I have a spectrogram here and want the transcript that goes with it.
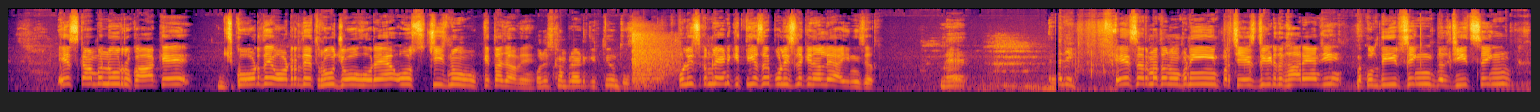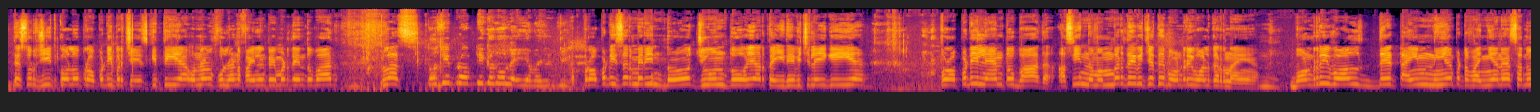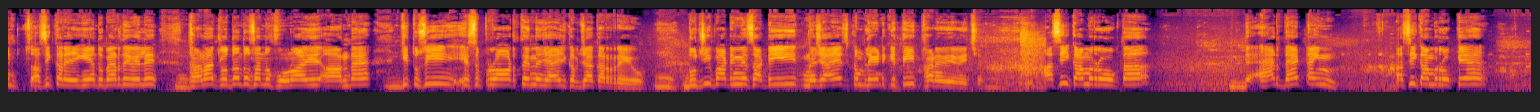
ਇਸ ਕੰਮ ਨੂੰ ਰੁਕਾ ਕੇ ਕੋਰਟ ਦੇ ਆਰਡਰ ਦੇ ਥਰੂ ਜੋ ਹੋ ਰਿਹਾ ਉਸ ਚੀਜ਼ ਨੂੰ ਕੀਤਾ ਜਾਵੇ। ਪੁਲਿਸ ਕੰਪਲੇਂਟ ਕੀਤੀ ਹੁਣ ਤੁਸੀਂ? ਪੁਲਿਸ ਕੰਪਲੇਂਟ ਕੀਤੀ ਹੈ ਸਰ। ਪੁਲਿਸ ਲੇਕਿਨ ਹਲੇ ਆਈ ਨਹੀਂ ਸਰ। ਮੈਂ ਜੀ ਇਹ ਸਰ ਮੈਂ ਤੁਹਾਨੂੰ ਆਪਣੀ ਪਰਚੇਸ ਡੀਡ ਦਿਖਾ ਰਿਹਾ ਜੀ। ਮੈਂ ਕੁਲਦੀਪ ਸਿੰਘ ਦਲਜੀਤ ਸਿੰਘ ਤੇ ਸੁਰਜੀਤ ਕੋਲੋਂ ਪ੍ਰਾਪਰਟੀ ਪਰਚੇਸ ਕੀਤੀ ਹੈ। ਉਹਨਾਂ ਨੂੰ ਫੁੱਲ ਐਂਡ ਫਾਈਨਲ ਪੇਮੈਂਟ ਦੇਣ ਤੋਂ ਬਾਅਦ। ਪਲੱਸ ਤੁਸੀਂ ਪ੍ਰਾਪਰਟੀ ਕਦੋਂ ਲਈ ਹੈ ਵਜਨ ਜੀ? ਪ੍ਰਾਪਰਟੀ ਸਰ ਮੇਰੀ 9 ਜੂਨ 2023 ਦੇ ਵਿੱਚ ਲਈ ਗਈ ਹੈ। ਪ੍ਰਾਪਰਟੀ ਲੈਣ ਤੋਂ ਬਾਅਦ ਅਸੀਂ ਨਵੰਬਰ ਦੇ ਵਿੱਚ ਇੱਥੇ ਬਾਉਂਡਰੀ ਵਾਲ ਕਰਨ ਆਏ ਆ ਬਾਉਂਡਰੀ ਵਾਲ ਦੇ ਟਾਈਮ ਨੀਆਂ ਪਟਵਾਈਆਂ ਨੇ ਸਾਨੂੰ ਅਸੀਂ ਘਰੇ ਗਏ ਆ ਦੁਪਹਿਰ ਦੇ ਵੇਲੇ। ਥਾਣਾ ਚੌਧਾਂ ਤੋਂ ਸਾਨੂੰ ਫੋਨ ਆਂਦਾ ਹੈ ਕਿ ਤੁਸੀਂ ਇਸ ਪਲਾਟ ਤੇ ਨਜਾਇਜ਼ ਕਬਜ਼ਾ ਕਰ ਰਹੇ ਹੋ। ਦੂਜੀ ਪਾਰਟੀ ਨੇ ਸਾਡੀ ਨਜਾਇਜ਼ ਕੰਪਲੇਂਟ ਕੀਤੀ ਥਾਣੇ ਦੇ ਵਿੱਚ। ਅਸੀਂ ਕੰਮ ਰੋਕਤਾ। ਐਟ that ਟਾਈਮ ਅਸੀਂ ਕੰਮ ਰੋਕਿਆ।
